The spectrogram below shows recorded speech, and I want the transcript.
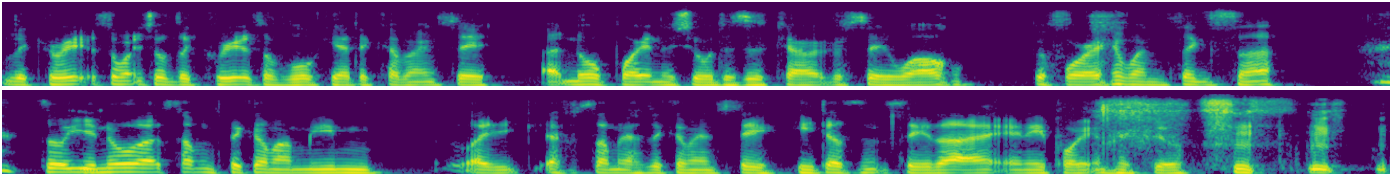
the creator so much so the creators of Loki had to come out and say, at no point in the show does his character say "Wow" before anyone thinks that. So you know that something's become a meme. Like if somebody has to come in and say he doesn't say that at any point in the show.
